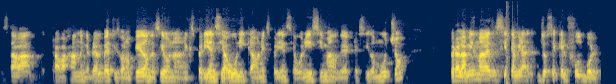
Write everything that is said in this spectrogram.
estaba trabajando en el Real Betis Balompié, donde ha sido una experiencia única, una experiencia buenísima, donde he crecido mucho, pero a la misma vez decía, mira, yo sé que el fútbol,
